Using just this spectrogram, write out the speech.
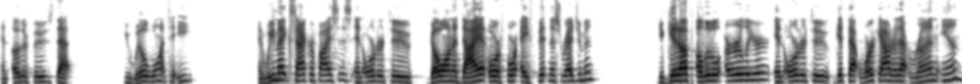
and other foods that you will want to eat. And we make sacrifices in order to go on a diet or for a fitness regimen. You get up a little earlier in order to get that workout or that run in.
